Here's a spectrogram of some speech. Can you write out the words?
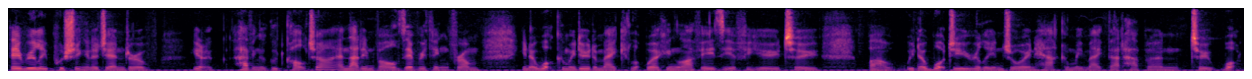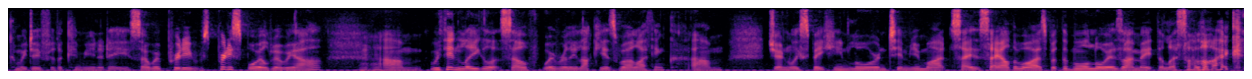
they're really pushing an agenda of you know having a good culture and that involves everything from you know what can we do to make working life easier for you to uh, you know what do you really enjoy and how can we make that happen to what can we do for the community. So we're pretty pretty spoiled where we are. Mm-hmm. um, within legal itself we're really lucky as well. I think um, generally speaking in law and Tim you might say say otherwise but the more lawyers I meet the less I like.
